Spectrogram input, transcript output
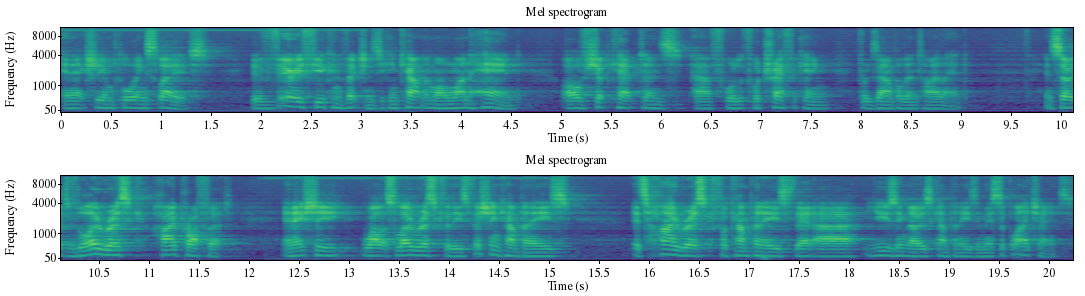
in actually employing slaves. There are very few convictions, you can count them on one hand of ship captains uh, for, for trafficking, for example, in Thailand. And so it's low risk, high profit. And actually, while it's low risk for these fishing companies, it's high risk for companies that are using those companies in their supply chains.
